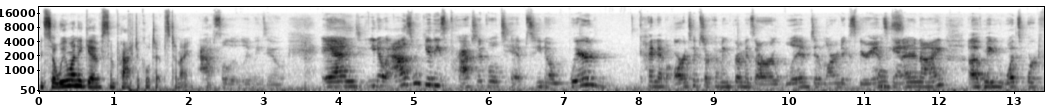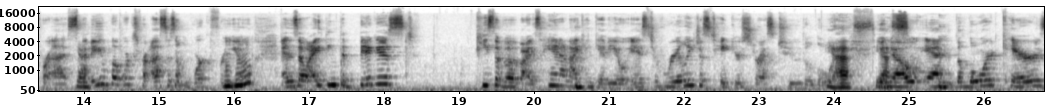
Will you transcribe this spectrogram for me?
And so we want to give some practical tips tonight. Absolutely. And, you know, as we give these practical tips, you know, where kind of our tips are coming from is our lived and learned experience, yes. Hannah and I, of maybe what's worked for us. Yes. maybe what works for us doesn't work for mm-hmm. you. And so I think the biggest piece of advice Hannah and I can give you is to really just take your stress to the Lord. Yes, you know, and the Lord cares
